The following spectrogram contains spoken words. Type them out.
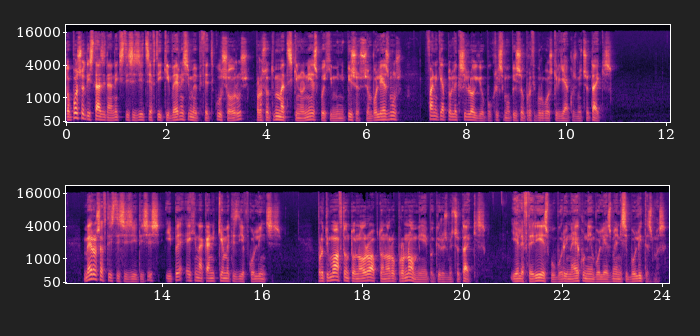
Το πόσο διστάζει να ανοίξει τη συζήτηση αυτή η κυβέρνηση με επιθετικούς όρους προς το τμήμα της κοινωνίας που έχει μείνει πίσω στους εμβολιασμούς φάνηκε από το λεξιλόγιο που χρησιμοποίησε ο Πρωθυπουργός Κυριάκος Μητσοτάκης. Μέρος αυτής της συζήτησης, είπε, έχει να κάνει και με τις διευκολύνσεις. Προτιμώ αυτόν τον όρο από τον όρο προνόμια, είπε ο κ. Μητσοτάκης. Οι ελευθερίες που μπορεί να έχουν οι εμβολιασμένοι συμπολίτες μας.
